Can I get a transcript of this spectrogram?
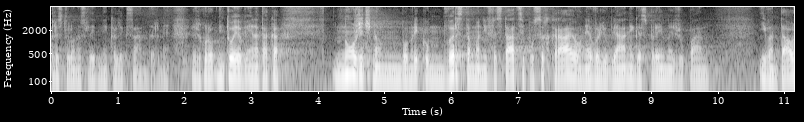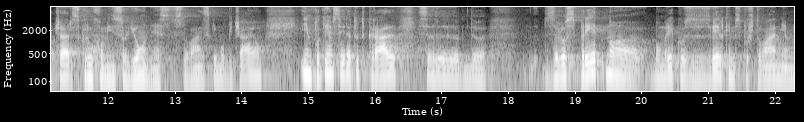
prestolonaslednik Aleksandr. Ne? In to je ena taka množična, bom rekel, vrsta manifestacij po vseh krajev, ne v Ljubljani ga sprejme župan Ivan Tavčar s kruhom in soljo, ne s slovanskim običajem. In potem seveda tudi kralj s, zelo spretno, bom rekel, z velikim spoštovanjem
